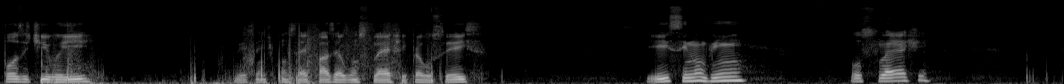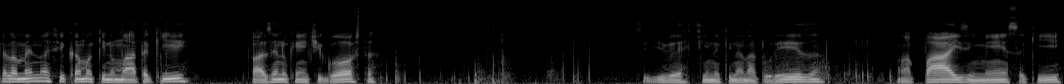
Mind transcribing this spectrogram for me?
positivo aí. Ver se a gente consegue fazer alguns flash aí pra vocês. E se não vir os flash, pelo menos nós ficamos aqui no mato aqui, fazendo o que a gente gosta. Se divertindo aqui na natureza. Uma paz imensa aqui.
